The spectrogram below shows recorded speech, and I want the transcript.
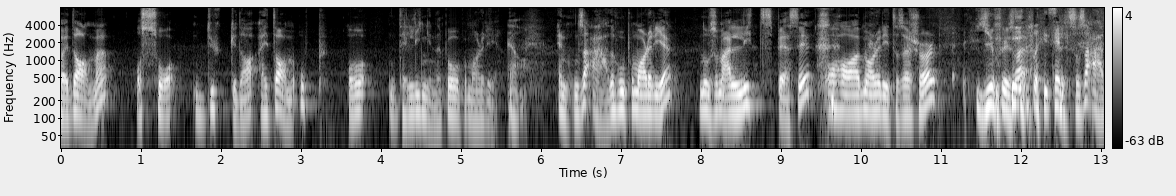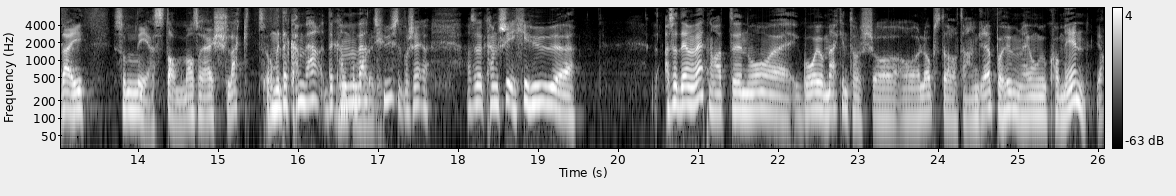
av ei dame, og så dukker da ei dame opp, og det ligner på henne på maleriet. Ja. Enten så er det hun på maleriet, noe som er litt spesi, å ha et maleri til seg sjøl i fryseren. Ellers så er det ei som nedstammer, altså ei slekt. Jo, men det kan være, det kan være tusen forskjellige Altså, kanskje ikke hun eh, Altså, det vi vet nå, at eh, nå eh, går jo Macintosh og, og Lobster til angrep på hun med en hun kommer inn. Ja.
